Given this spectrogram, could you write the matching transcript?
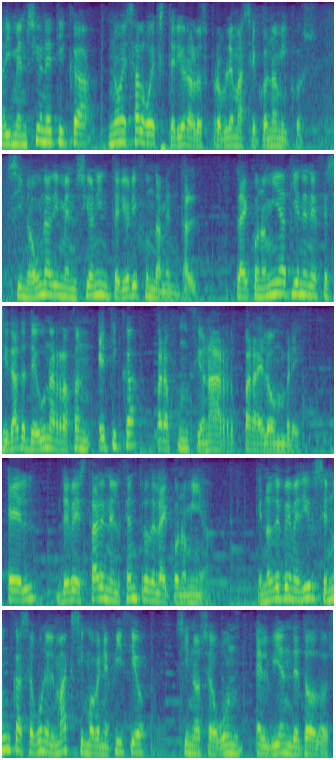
dimensión ética no es algo exterior a los problemas económicos, sino una dimensión interior y fundamental. La economía tiene necesidad de una razón ética para funcionar para el hombre. Él debe estar en el centro de la economía, que no debe medirse nunca según el máximo beneficio, sino según el bien de todos.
